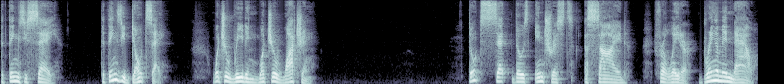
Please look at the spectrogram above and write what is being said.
the things you say, the things you don't say, what you're reading, what you're watching. Don't set those interests aside for later. Bring them in now.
